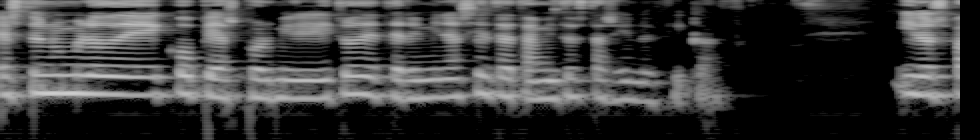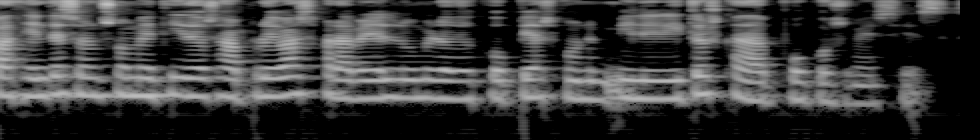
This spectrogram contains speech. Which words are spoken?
este número de copias por mililitro determina si el tratamiento está siendo eficaz. Y los pacientes son sometidos a pruebas para ver el número de copias por mililitros cada pocos meses.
